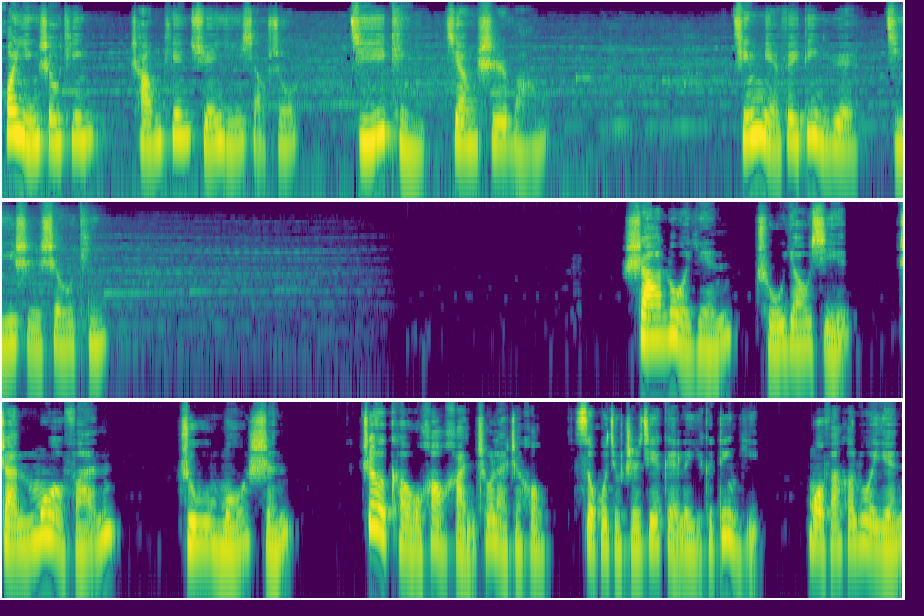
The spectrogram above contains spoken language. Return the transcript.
欢迎收听长篇悬疑小说《极品僵尸王》，请免费订阅，及时收听。杀洛言，除妖邪，斩莫凡，诛魔神。这口号喊出来之后，似乎就直接给了一个定义：莫凡和洛言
